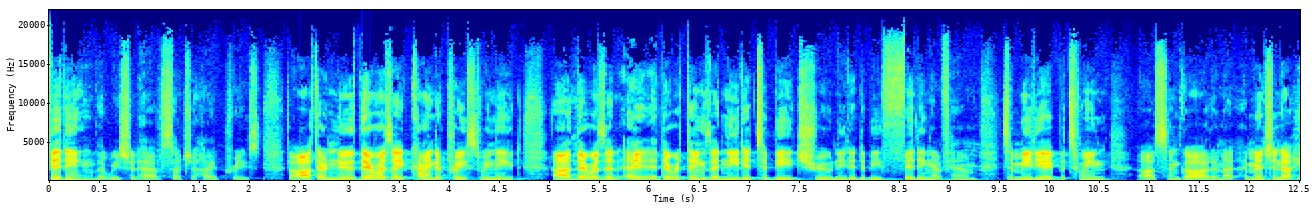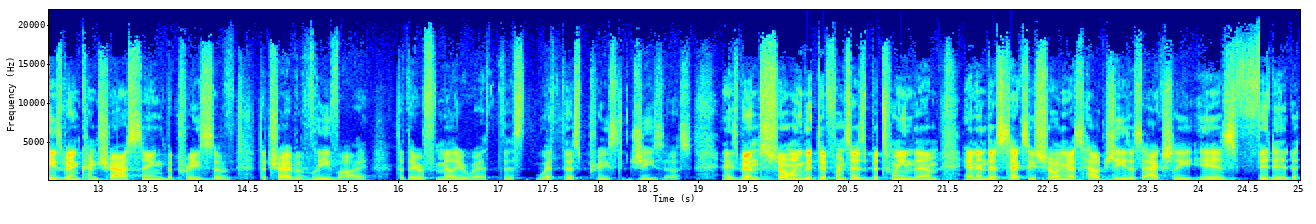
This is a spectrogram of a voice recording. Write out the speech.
that we should have such a high priest. The author knew there was a kind of priest we need. Uh, there, was a, a, there were things that needed to be true, needed to be fitting of him to mediate between us and God. And I, I mentioned how he's been contrasting the priests of the tribe of Levi that they were familiar with this, with this priest Jesus. And he's been showing the differences between them. And in this text, he's showing us how Jesus actually is fitted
